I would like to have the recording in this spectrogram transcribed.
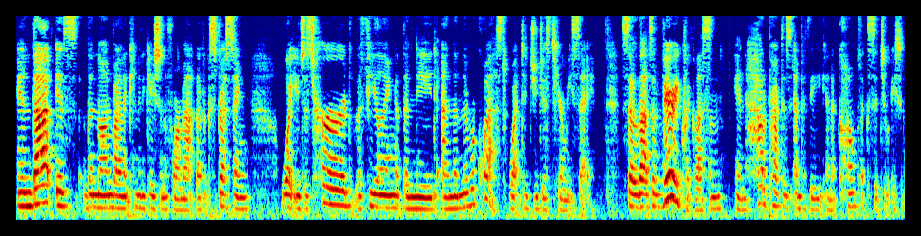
And that is the nonviolent communication format of expressing what you just heard, the feeling, the need, and then the request. What did you just hear me say? So that's a very quick lesson in how to practice empathy in a conflict situation.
